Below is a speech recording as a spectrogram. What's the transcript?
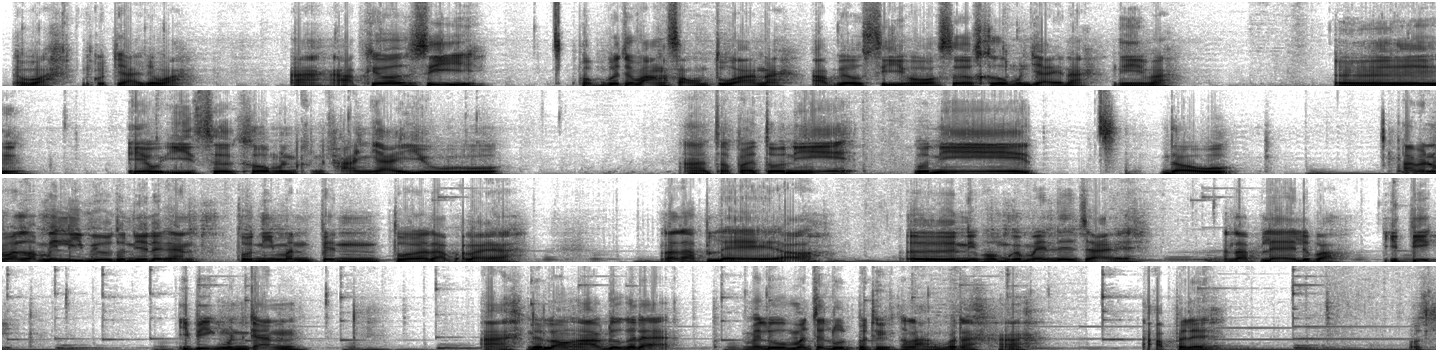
เดี๋ยววะกดยากจังวะ อะอัพแค่เวลสี่ผมก็จะวาง2ตัวนะอัพเวลสี่เพราะว่าเซอร์เคิลมันใหญ่นะนี่ปะเออ LE Circle มันค่อนข้างใหญ่อยู่ อ่า ต่อไปตัวนี้ ตัวนี้ เดี๋ยวเอาเป็นว่าเราไม่รีวิวตัวนี้แล้วกัน ตัวนี้มันเป็นตัวระดับอะไรอะระดับแรเหรอ เออ นี่ผมก็ไม่แน่ใจ ระดับแรหรือเปล่า อีพิก อีพิกเหมือนกัน อะ เดี๋ยวลองอัพดูก็ได้ ไม่รู้มันจะหลุดมาถึงข้างหลังปะนะ อะ อัพไปเลย โอเค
